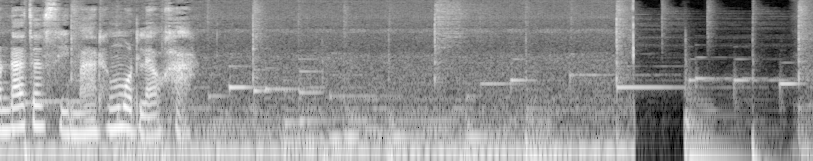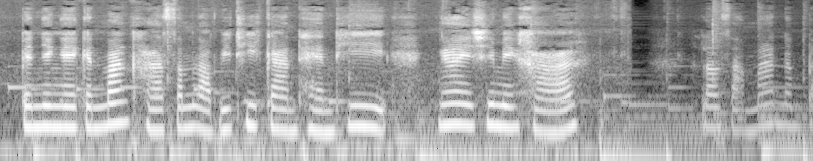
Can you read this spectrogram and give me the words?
รราชสีมาทั้งหมดแล้วค่ะ เป็นยังไงกันบ้างคะสำหรับวิธีการแทนที่ง่ายใช่ไหมคะ เราสามารถนำไป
